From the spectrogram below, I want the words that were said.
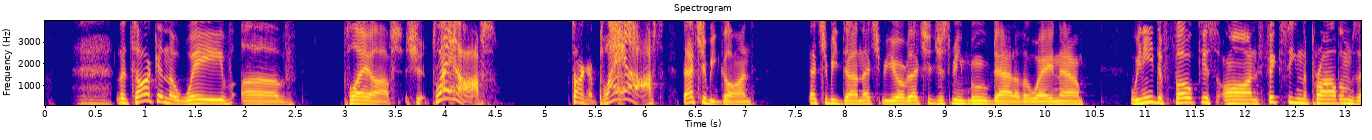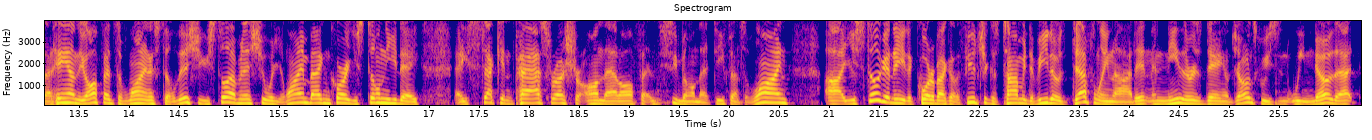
the talk and the wave of playoffs playoffs talking playoffs. That should be gone. That should be done. That should be over. That should just be moved out of the way now. We need to focus on fixing the problems at hand. The offensive line is still an issue. You still have an issue with your linebacking core. You still need a, a second pass rusher on that offense, excuse me, on that defensive line. Uh, you're still going to need a quarterback of the future because Tommy DeVito is definitely not in, and neither is Daniel Jones. We, we know that.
